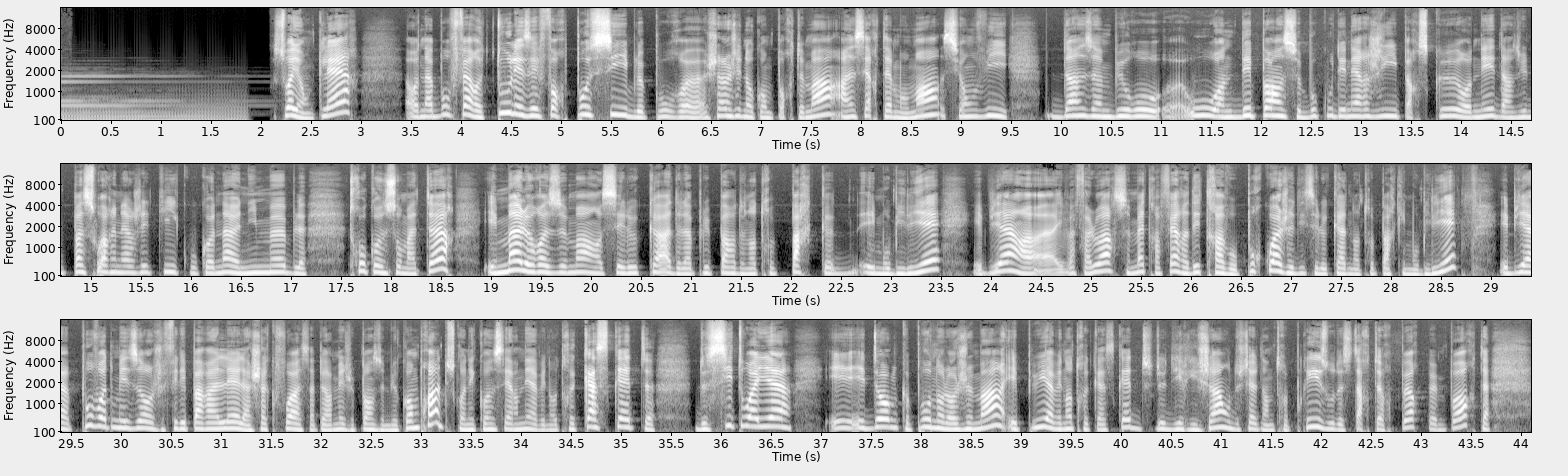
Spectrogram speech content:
soyons clairs, on a beau faire tous les efforts possibles pour euh, changer nos comportements, à un certain moment, si on vit dans un bureau euh, où on dépense beaucoup d'énergie parce qu'on est dans une passoire énergétique ou qu'on a un immeuble trop consommateur, et malheureusement c'est le cas de la plupart de notre parc immobilier, eh bien euh, il va falloir se mettre à faire des travaux. Pourquoi je dis c'est le cas de notre parc immobilier? Eh bien pour votre maison, je fais les parallèles à chaque fois, ça permet je pense de mieux comprendre qu'on est concerné avec notre casquette de citoyen et, donc pour nos logements, et puis avec notre casquette de dirigeant ou de chef d'entreprise ou de starter-per, peu importe,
